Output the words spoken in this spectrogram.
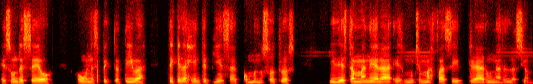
es un deseo o una expectativa de que la gente piensa como nosotros y de esta manera es mucho más fácil crear una relación.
